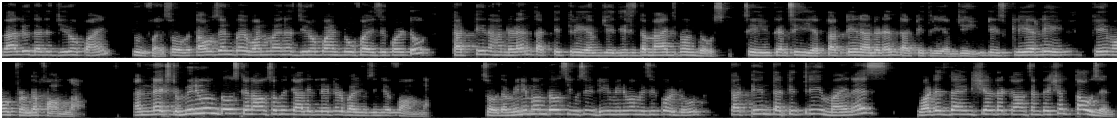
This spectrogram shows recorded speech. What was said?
value? That is 0 0.25. So 1000 by 1 minus 0 0.25 is equal to 1333 mg. This is the maximum dose. See, you can see here 1333 mg. It is clearly came out from the formula. And next, minimum dose can also be calculated by using a formula. So the minimum dose, you see D minimum is equal to 1333 minus what is the initial drug concentration? 1000.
